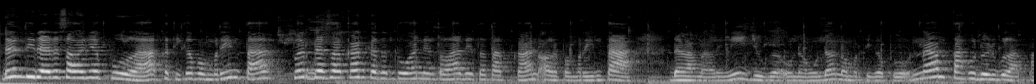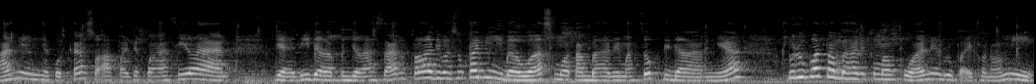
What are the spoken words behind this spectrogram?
Dan tidak ada salahnya pula ketika pemerintah berdasarkan ketentuan yang telah ditetapkan oleh pemerintah. Dalam hal ini juga Undang-Undang Nomor 36 Tahun 2008 yang menyangkutkan soal pajak penghasilan. Jadi dalam penjelasan telah dimasukkan nih bahwa semua tambahan yang masuk di dalamnya berupa tambahan kemampuan yang berupa ekonomi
